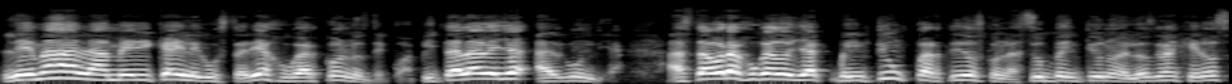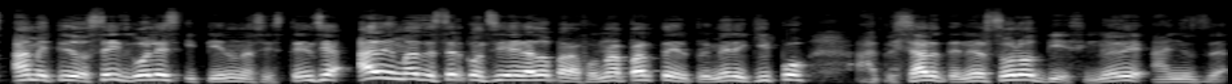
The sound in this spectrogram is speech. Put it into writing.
Le va a la América y le gustaría jugar con los de Coapita la Bella algún día. Hasta ahora ha jugado ya 21 partidos con la sub-21 de los granjeros, ha metido 6 goles y tiene una asistencia, además de ser considerado para formar parte del primer equipo a pesar de tener solo 19 años de edad.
